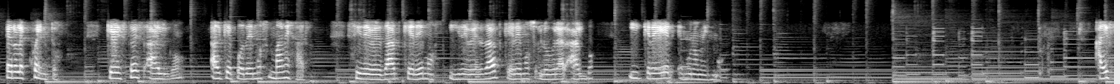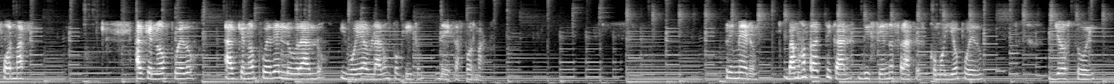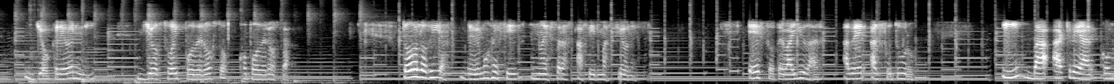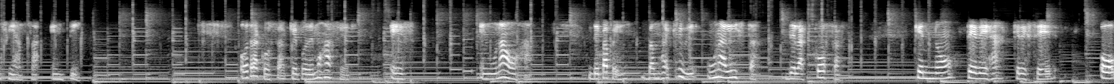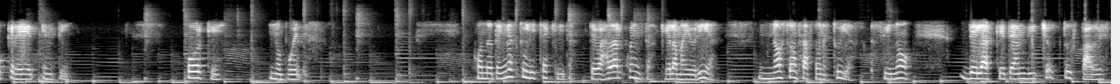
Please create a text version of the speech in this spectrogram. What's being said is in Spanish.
Pero les cuento que esto es algo al que podemos manejar si de verdad queremos y de verdad queremos lograr algo y creer en uno mismo. Hay formas al que no puedo, al que no puede lograrlo y voy a hablar un poquito de esas formas. Primero, vamos a practicar diciendo frases como yo puedo, yo soy, yo creo en mí, yo soy poderoso o poderosa. Todos los días debemos decir nuestras afirmaciones. Eso te va a ayudar a ver al futuro y va a crear confianza en ti. Otra cosa que podemos hacer es en una hoja de papel vamos a escribir una lista de las cosas que no te deja crecer o creer en ti. Porque no puedes. Cuando tengas tu lista escrita, te vas a dar cuenta que la mayoría no son razones tuyas, sino de las que te han dicho tus padres,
